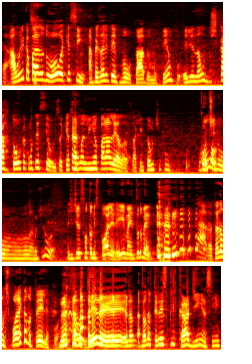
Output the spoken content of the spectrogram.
A única parada do WoW é que assim, apesar de ter voltado no tempo, ele não descartou o que aconteceu. Isso aqui é só É. uma linha paralela, saca? Então, tipo. Continua rolando. Continua. A gente ia soltando spoiler aí, mas tudo bem. Ah, tá dando spoiler que tá no trailer, pô. Tá no trailer, é, é, tá no trailer explicadinho assim.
